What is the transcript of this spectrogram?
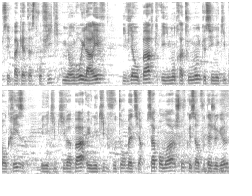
C'est pas catastrophique, mais en gros, il arrive, il vient au parc et il montre à tout le monde que c'est une équipe en crise, une équipe qui va pas, et une équipe où il faut tout rebâtir. Ça, pour moi, je trouve que c'est un foutage de gueule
